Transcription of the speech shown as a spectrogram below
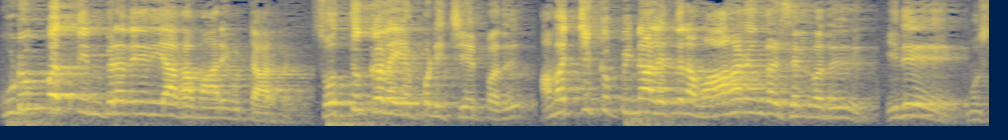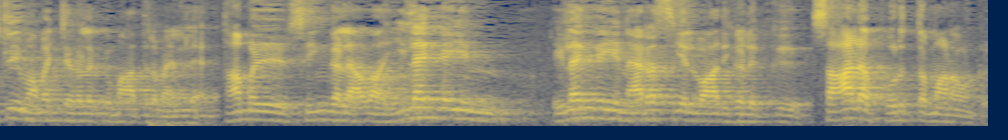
குடும்பத்தின் பிரதிநிதியாக மாறிவிட்டார்கள். சொத்துக்களை எப்படி சேர்ப்பது? அமைச்சுக்கு பின்னால் எத்தனை வாகனங்கள் செல்வது? இது முஸ்லிம் அமைச்சர்களுக்கு மாத்திரமல்ல. தமிழ் சிங்கள அவ இலங்கையின் இலங்கையின் அரசியல்வாதிகளுக்கு சால பொருத்தமான ஒன்று.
